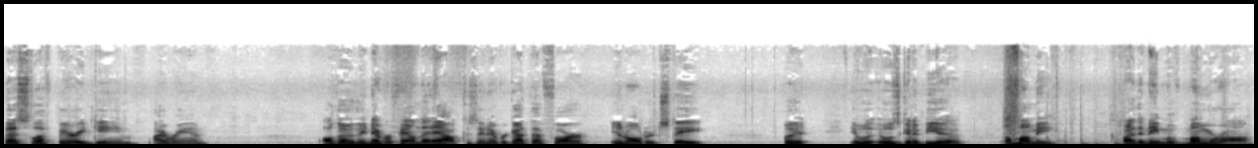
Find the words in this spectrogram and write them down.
Best Left Buried game I ran. Although they never found that out because they never got that far in Altered State. But it was, it was going to be a, a mummy by the name of Mumm-Ra,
